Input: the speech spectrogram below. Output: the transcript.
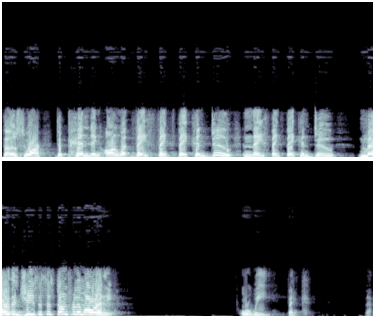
Those who are depending on what they think they can do. And they think they can do more than Jesus has done for them already. Or we think that.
